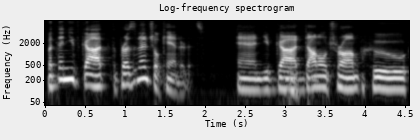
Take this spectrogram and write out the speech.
But then you've got the presidential candidates and you've got hmm. Donald Trump, who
